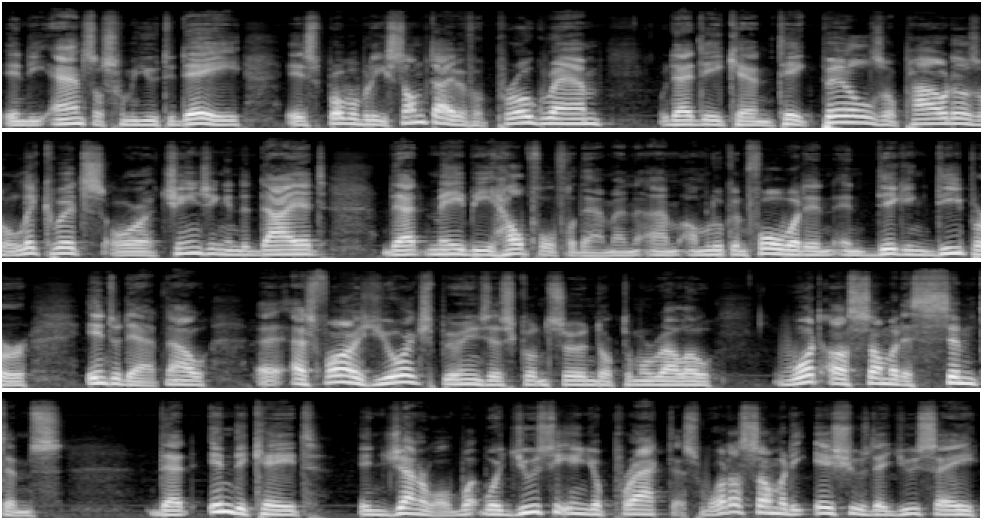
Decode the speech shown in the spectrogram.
in the answers from you today is probably some type of a program that they can take pills or powders or liquids or changing in the diet that may be helpful for them. And I'm, I'm looking forward in, in digging deeper into that. Now, uh, as far as your experience is concerned, Dr. Morello, what are some of the symptoms that indicate in general what, what you see in your practice? What are some of the issues that you say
